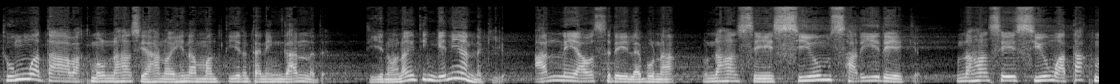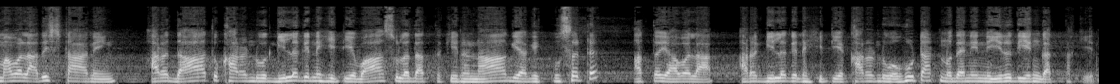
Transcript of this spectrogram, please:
තුන්වතාවක්ම උන්වහන්සේ යහන එහෙනම් මන් තියෙන තැනින් ගන්නද? තියෙනවන ඉතින් ගෙනියන්න කිය. අන්නේ අවසරේ ලැබුණා උන්වහන්සේ සියුම් ශරීරයක. උන්වහන්සේ සියුම් අතක් මවල අධිෂ්ඨානයෙන් අර ධාතු කරඩුව ගිලගෙන හිටිය වාසුල දත්ත කියන නාගයාගේ කුසට අත යවලා අර ගිලගෙන හිටිය කරඩුව ඔහුටත් නොදැනෙන්න ඉරදියෙන් ගත්ත කියන.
